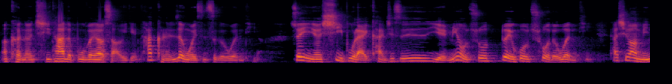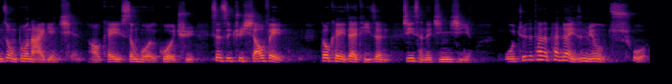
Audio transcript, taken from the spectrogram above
啊，可能其他的部分要少一点。他可能认为是这个问题啊。所以呢，细部来看，其实也没有说对或错的问题。他希望民众多拿一点钱，然后可以生活过去，甚至去消费。都可以再提振基层的经济，我觉得他的判断也是没有错。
